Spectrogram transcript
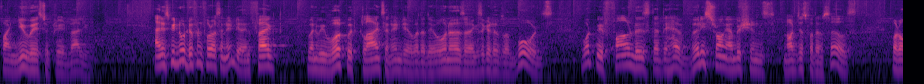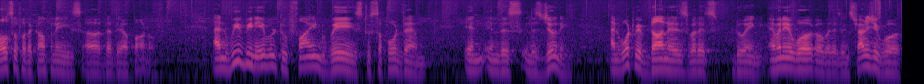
find new ways to create value. And it's been no different for us in India. In fact, when we work with clients in India, whether they're owners or executives or boards, what we've found is that they have very strong ambitions, not just for themselves, but also for the companies uh, that they are part of. And we've been able to find ways to support them in, in, this, in this journey. And what we've done is, whether it's doing M&A work or whether it's doing strategy work,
